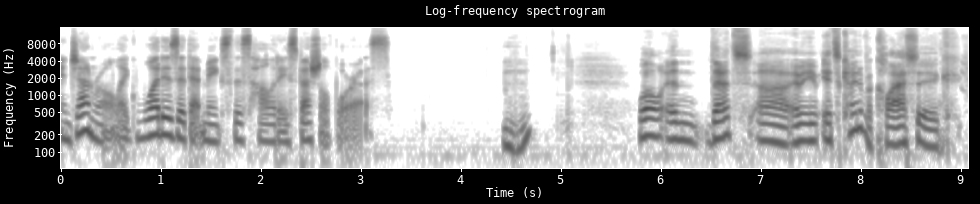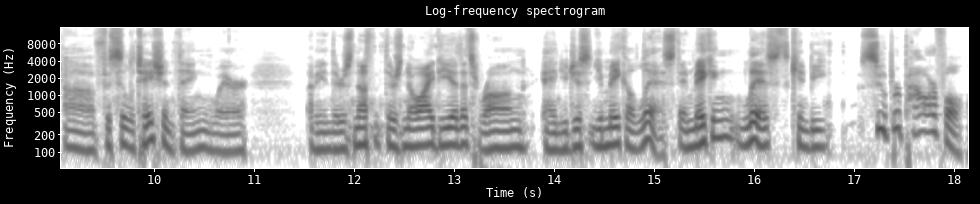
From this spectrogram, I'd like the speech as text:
in general. Like, what is it that makes this holiday special for us? Mm-hmm. Well, and that's, uh, I mean, it's kind of a classic uh, facilitation thing where, I mean, there's nothing, there's no idea that's wrong, and you just you make a list, and making lists can be super powerful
